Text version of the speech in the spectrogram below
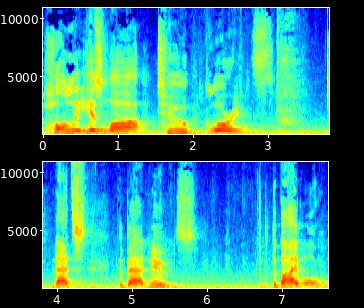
holy. His law too glorious. That's the bad news. But the Bible,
